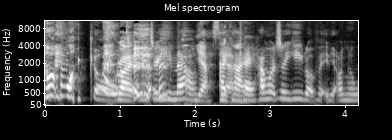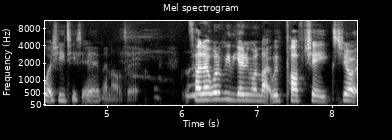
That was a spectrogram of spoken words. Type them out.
oh my god. Right, are you drinking now? yes. Okay. Yeah. Okay, how much are you lot? I'm gonna watch you two do it, and then I'll do it. So I don't want to be the only one like with puffed cheeks. Do you know?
